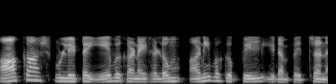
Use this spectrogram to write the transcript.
ஆகாஷ் உள்ளிட்ட ஏவுகணைகளும் அணிவகுப்பில் இடம்பெற்றன.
